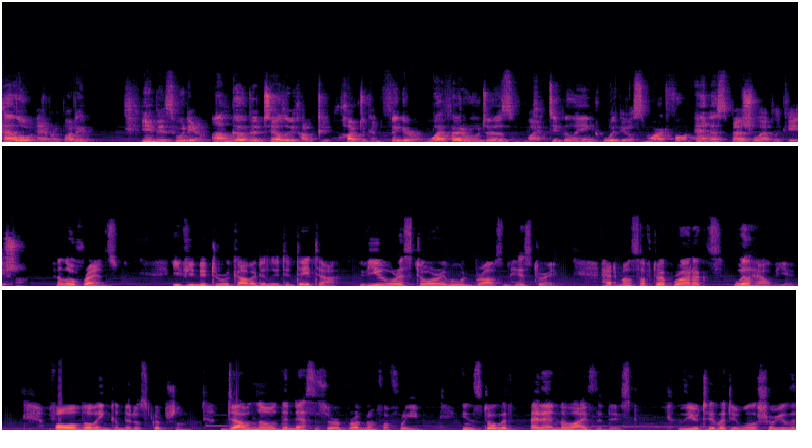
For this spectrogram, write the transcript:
Hello everybody! In this video I'm going to tell you how, how to configure Wi-Fi routers by TP-Link with your smartphone and a special application. Hello friends! If you need to recover deleted data, view or restore removed browsing history, Hetman Software Products will help you. Follow the link in the description, download the necessary program for free, install it and analyze the disk. The utility will show you the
